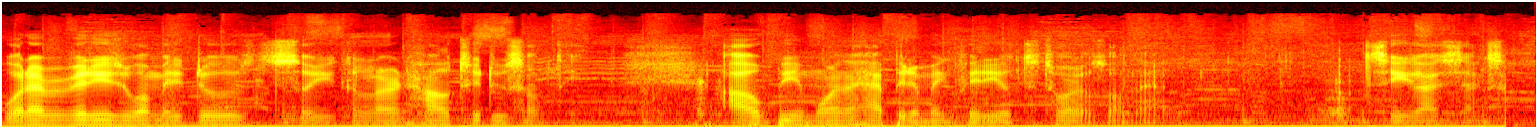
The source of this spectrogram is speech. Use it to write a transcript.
whatever videos you want me to do so you can learn how to do something. I'll be more than happy to make video tutorials on that. See you guys next time.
